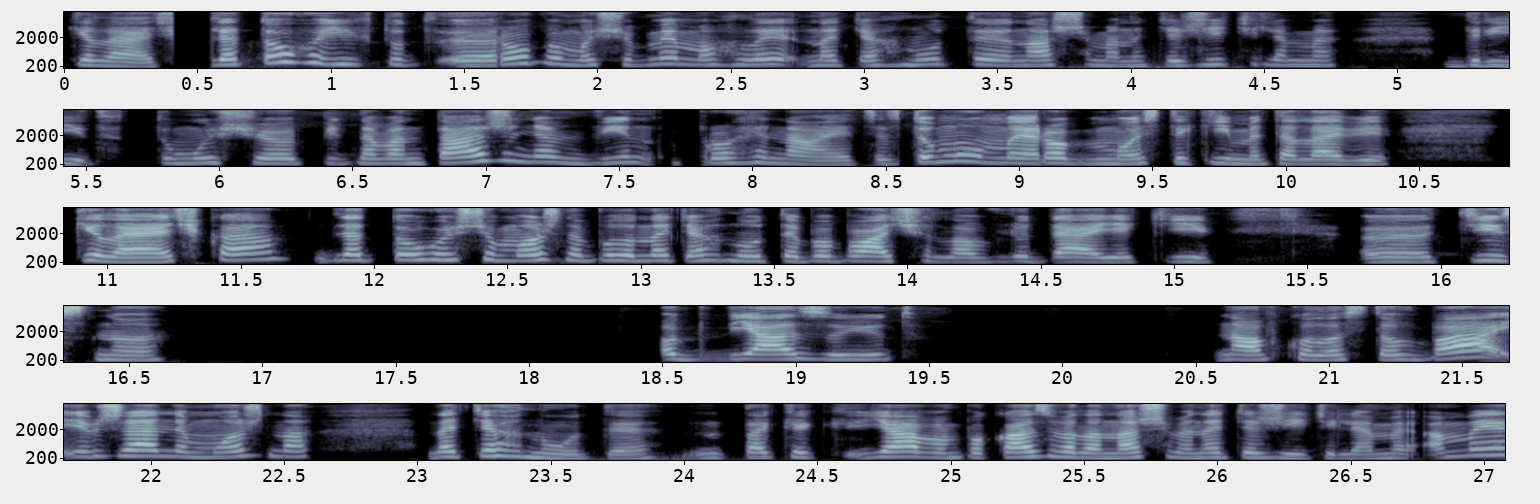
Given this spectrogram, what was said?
кілечки. Для того їх тут е, робимо, щоб ми могли натягнути нашими натяжителями дріт, тому що під навантаженням він прогинається. Тому ми робимо ось такі металеві кілечка для того, щоб можна було натягнути. Бо бачила в людей, які е, тісно обв'язують навколо стовба, і вже не можна натягнути, так як я вам показувала нашими натяжителями. А ми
